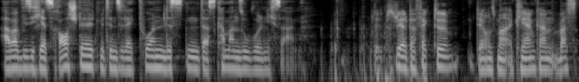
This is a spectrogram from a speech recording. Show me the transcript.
Aber wie sich jetzt rausstellt mit den Selektorenlisten, das kann man so wohl nicht sagen bist du der Perfekte, der uns mal erklären kann, was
